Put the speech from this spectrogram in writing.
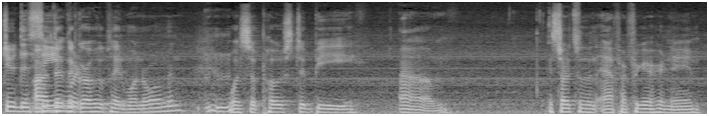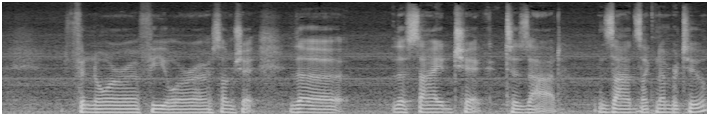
Dude, the uh, scene the, the girl who played Wonder Woman Mhm. was supposed to be um it starts with an F, I forget her name. Fenora, Fiora, some shit. The the side chick to Zod. Zod's like number two.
